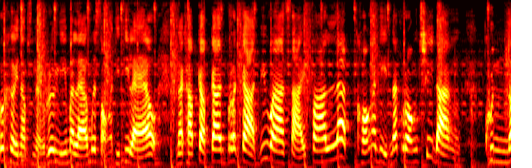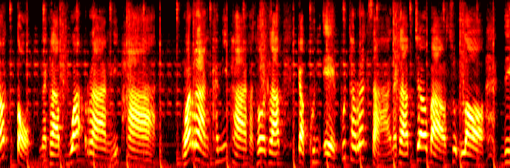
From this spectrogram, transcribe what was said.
ก็เคยนำเสนอเรื่องนี้มาแล้วเมื่อ 2 อาทิตย์ที่แล้วนะครับ กับการประกาศวิวาสายฟ้าแลบของอดีตนักร้องชื่อดัง คุณน็อตโตะนะครับวรางนิพาวรางคณิพาขอโทษครับ กับคุณเอกพุทธรักษานะครับ เจ้าบ่าวสุดหล่อดี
